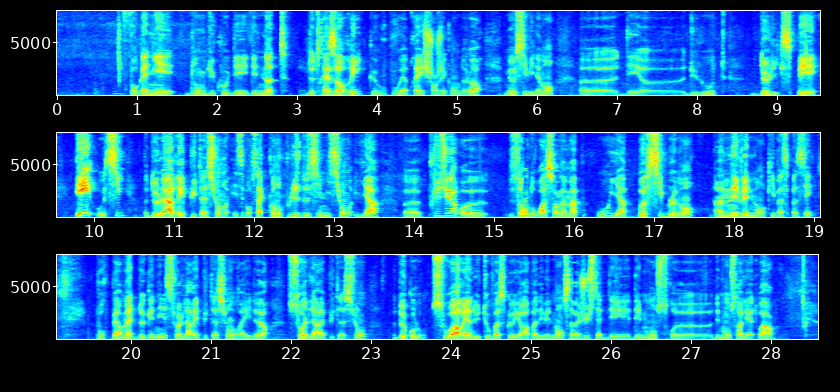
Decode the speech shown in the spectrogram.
pour gagner donc du coup des, notes de trésorerie que vous pouvez après échanger contre de l'or, mais aussi évidemment du loot, de l'XP et aussi de la réputation. Et c'est pour ça qu'en plus de ces missions, il y a plusieurs endroits sur la map où il y a possiblement un événement qui va se passer pour permettre de gagner soit de la réputation de raider, soit de la réputation de colon. Soit rien du tout parce qu'il n'y aura pas d'événement, ça va juste être des, monstres, euh, des monstres aléatoires.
